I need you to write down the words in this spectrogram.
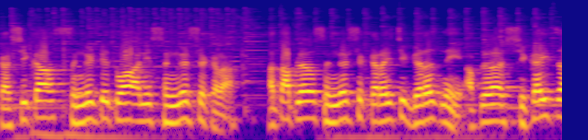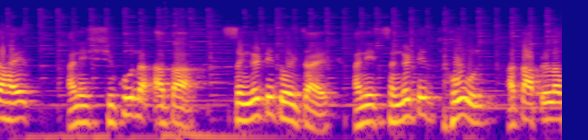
का शिका संघटित व्हा आणि संघर्ष करा. आता आपल्याला संघर्ष करायची गरज नाही. आपल्याला शिकायचं आहे आणि शिकून आता संघटित व्हायचं आहे. आणि संघटित होऊन आता आपल्याला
